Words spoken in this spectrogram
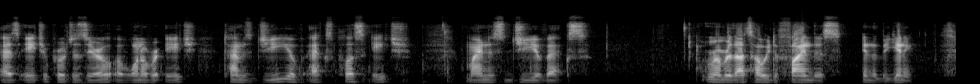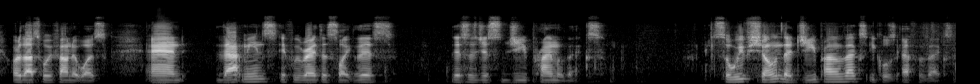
as h approaches 0 of 1 over h times g of x plus h minus g of x. Remember that's how we defined this in the beginning, or that's what we found it was. And that means if we write this like this, this is just g prime of x. So we've shown that g prime of x equals f of x.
